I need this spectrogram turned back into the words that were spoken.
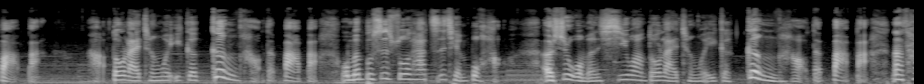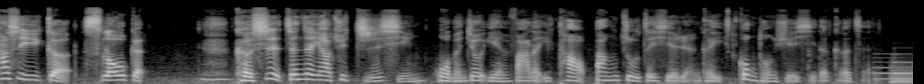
爸爸，好，都来成为一个更好的爸爸。我们不是说他之前不好，而是我们希望都来成为一个更好的爸爸。那它是一个 slogan。可是真正要去执行，我们就研发了一套帮助这些人可以共同学习的课程。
